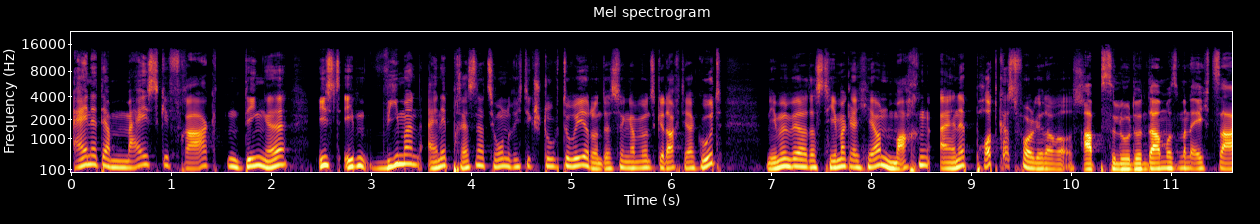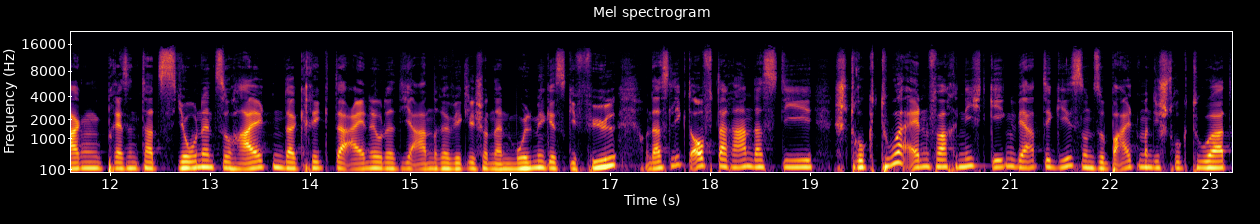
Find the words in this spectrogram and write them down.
Eine der meistgefragten Dinge ist eben, wie man eine Präsentation richtig strukturiert. Und deswegen haben wir uns gedacht, ja gut, nehmen wir das Thema gleich her und machen eine Podcast-Folge daraus. Absolut. Und da muss man echt sagen, Präsentationen zu halten, da kriegt der eine oder die andere wirklich schon ein mulmiges Gefühl. Und das liegt oft daran, dass die Struktur einfach nicht gegenwärtig ist. Und sobald man die Struktur hat,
